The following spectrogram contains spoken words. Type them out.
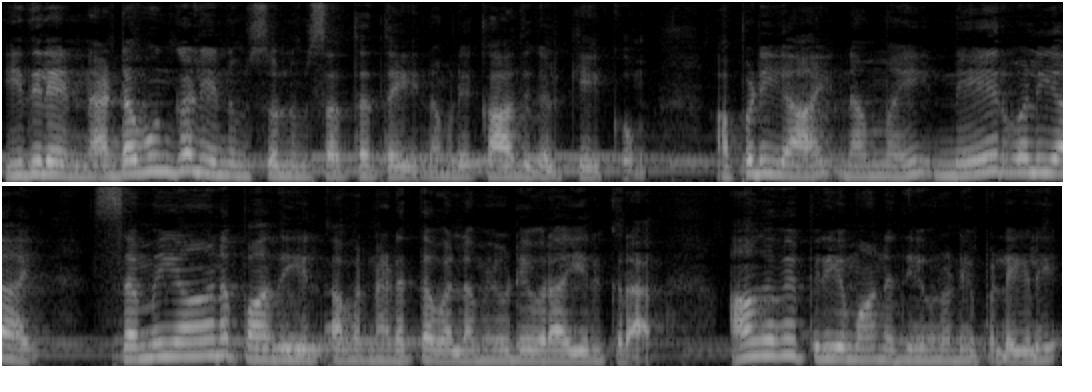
இதிலே நடவுங்கள் என்னும் சொல்லும் சத்தத்தை நம்முடைய காதுகள் கேட்கும். அப்படியாய் நம்மை நேர்வழியாய் செமையான பாதையில் அவர் நடத்த வல்லமையுடையவராய் இருக்கிறார். ஆகவே பிரியமான தேவனுடைய பிள்ளைகளே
